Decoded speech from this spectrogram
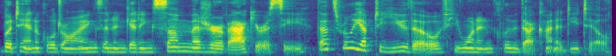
botanical drawings and in getting some measure of accuracy. That's really up to you, though, if you want to include that kind of detail.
